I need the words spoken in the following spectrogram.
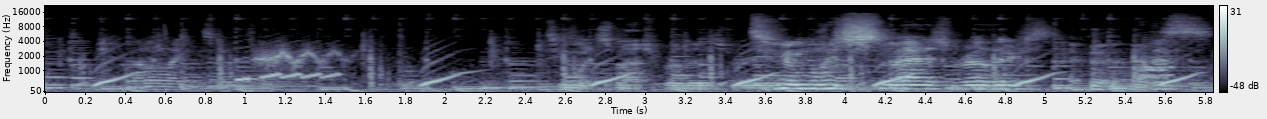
I don't like tilting. Too much Smash Brothers for you. Too much Smash Brothers. This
